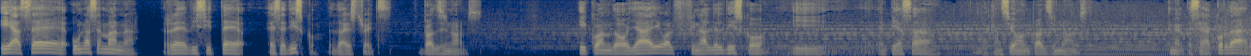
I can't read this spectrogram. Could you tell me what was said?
Y hace una semana revisité ese disco de Dire Straits, Brothers in Arms. Y cuando ya llegó al final del disco y empieza la canción Brothers in Arms, me empecé a acordar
